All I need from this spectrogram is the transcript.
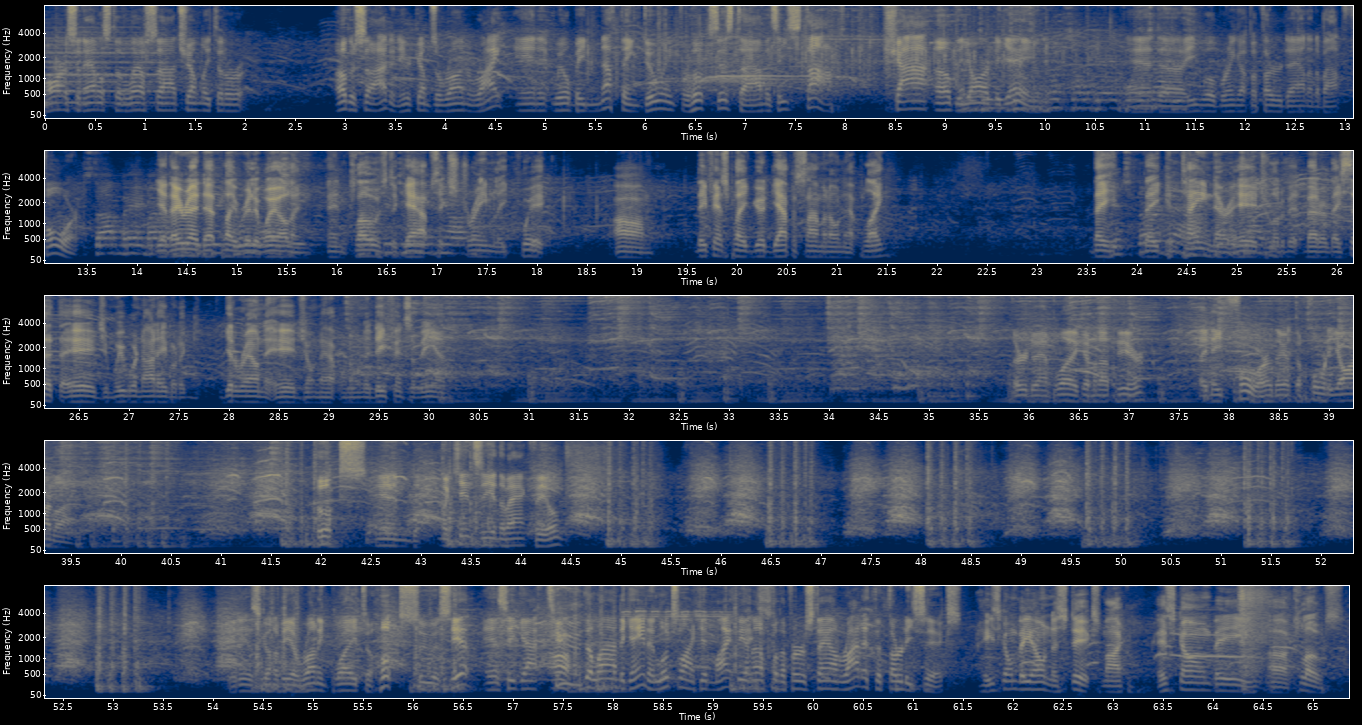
Morris and Ellis to the left side, Chumley to the other side, and here comes a run right, and it will be nothing doing for Hooks this time as he stopped shy of the yard to gain. And uh, he will bring up a third down at about four. Yeah, they read that play really well and, and closed the gaps extremely quick. Um, defense played good gap assignment on that play. They they contained their edge a little bit better. They set the edge, and we were not able to get around the edge on that one on the defensive end. Third down play coming up here. They need four. They're at the 40 yard line. Hooks and McKenzie in the backfield. Is going to be a running play to Hooks, who is hit as he got to Oh. the line to gain. It looks like it might be enough for the first down right at the 36. He's going to be on the sticks, Michael. It's going to be uh, close.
